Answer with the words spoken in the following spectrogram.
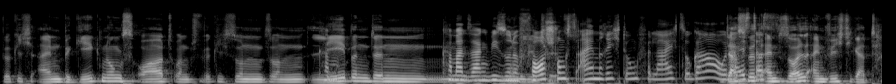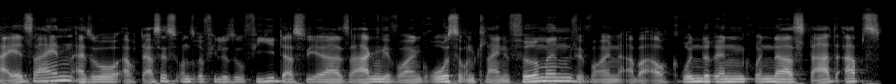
wirklich einen Begegnungsort und wirklich so einen, so einen kann, lebenden. Kann man sagen, wie so eine Forschungseinrichtung vielleicht sogar? Oder das, wird das ein, soll ein wichtiger Teil sein. Also auch das ist unsere Philosophie, dass wir sagen, wir wollen große und kleine Firmen, wir wollen aber auch Gründerinnen, Gründer, Start-ups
